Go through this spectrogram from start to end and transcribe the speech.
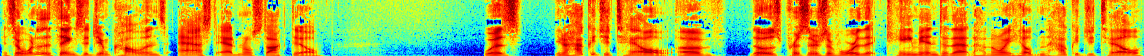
And so one of the things that Jim Collins asked Admiral Stockdale was, you know, how could you tell of those prisoners of war that came into that Hanoi Hilton, how could you tell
